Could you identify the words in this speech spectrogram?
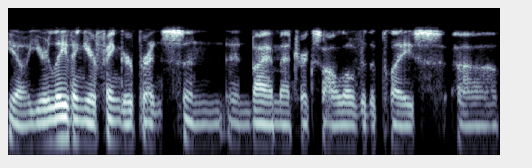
you know you're leaving your fingerprints and, and biometrics all over the place um,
